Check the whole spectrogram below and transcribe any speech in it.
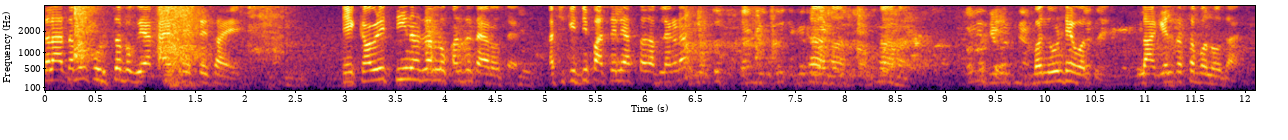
चला आता आपण पुढचं बघूया काय प्रोसेस आहे. एका वेळी तीन हजार लोकांचं तयार होत आहे. अशी किती पातेले असतात आपल्याकडं. बनवून ठेवत नाही लागेल तसं बनवत आहे.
